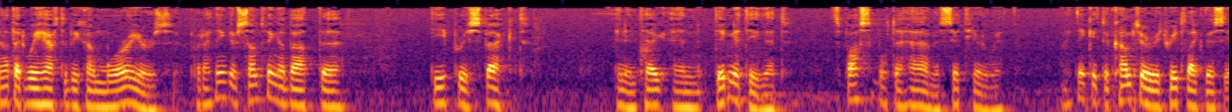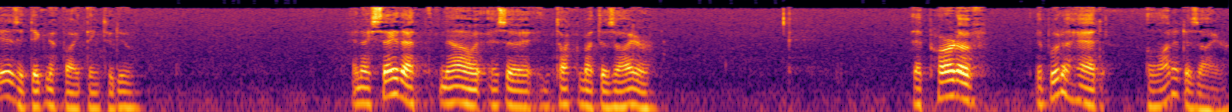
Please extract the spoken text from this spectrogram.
Not that we have to become warriors, but I think there's something about the deep respect and, integ- and dignity that it's possible to have and sit here with. I think it, to come to a retreat like this is a dignified thing to do. And I say that now as a in talking about desire. That part of the Buddha had a lot of desire.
